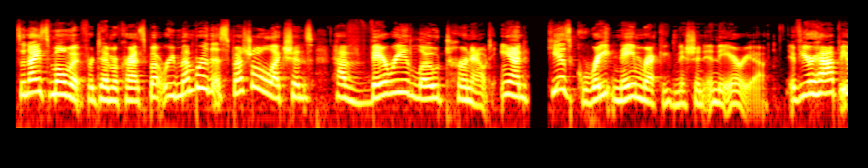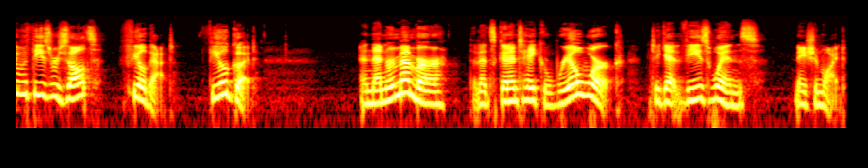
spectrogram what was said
It's a nice moment for Democrats, but remember that special elections have very low turnout, and he has great name recognition in the area. If you're happy with these results, feel that. Feel good. And then remember that it's going to take real work to get these wins nationwide.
